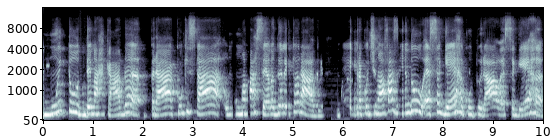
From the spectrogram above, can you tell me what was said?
muito demarcada para conquistar uma parcela do eleitorado né, para continuar fazendo essa guerra cultural, essa guerra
